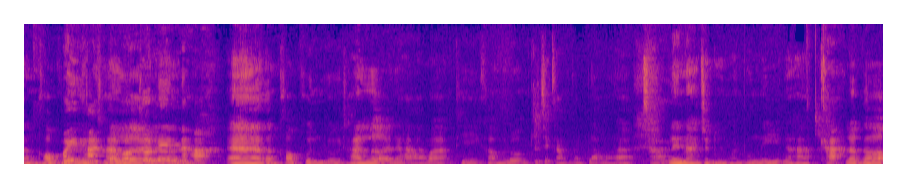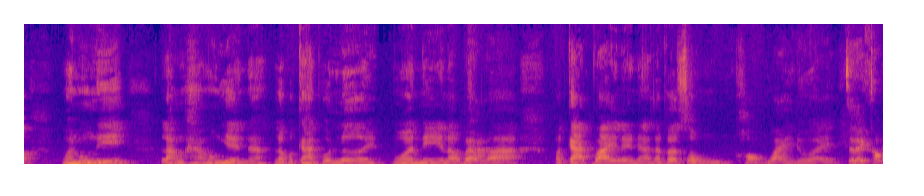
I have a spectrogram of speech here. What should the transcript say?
ต้องขอบคุณไม่ทุทันกท่าแต่นว่าเลยก็เล่นนะคะอ่าต้องขอบคุณทุกท่านเลยนะคะ ว่าที่เข้ามาร่วมกิจกรรมกับเรานะคะใช่เล่นได้จนถึงวันพรุ่งนี้นะคะค่ะแล้วก็วันพรุ่งนี้ หลังห้าโมงเย็นนะเราประกาศผลเลยงวดนี้เราแบบค่ะว่าประกาศไวเลยนะ แล้วก็ส่งของไวด้วย จะได้ของ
